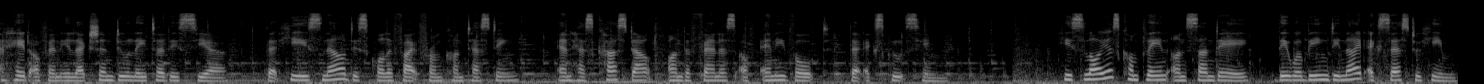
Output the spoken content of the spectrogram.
ahead of an election due later this year, that he is now disqualified from contesting, and has cast doubt on the fairness of any vote that excludes him. His lawyers complained on Sunday they were being denied access to him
